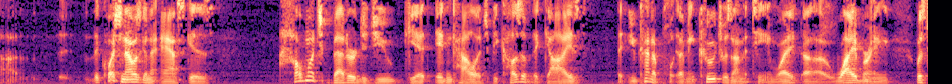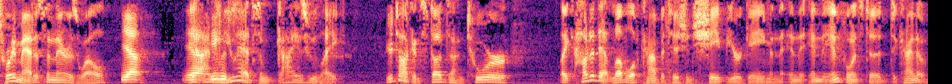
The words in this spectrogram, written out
Uh, the question I was going to ask is, how much better did you get in college because of the guys that you kind of play? I mean, Cooch was on the team, right? Uh, Weibring was Troy Matteson there as well. Yeah, yeah. yeah I mean, was... you had some guys who like you're talking studs on tour. Like, how did that level of competition shape your game and the and the, and the influence to to kind of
